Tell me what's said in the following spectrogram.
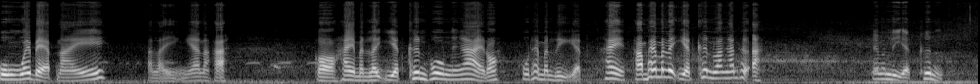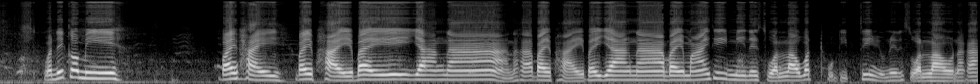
ปรุงไว้แบบไหนอะไรอย่างเงี้ยนะคะ ก็ให้มันละเอียดขึ้นพูดง่ายๆเนาะพูดให้มันละเอียด ให้ทำให้มันละเอียดขึ้นว่างั้นเถอะอะให้มันละเอียดขึ้น วันนี้ก็มี ใบไผ่ใบไผ่ใบยางนานะคะ ใบไผ่ใบยางนา ใบไม้ที่มีในสวนเราวัตถุดิบที่อยู่ในสวนเรานะคะ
